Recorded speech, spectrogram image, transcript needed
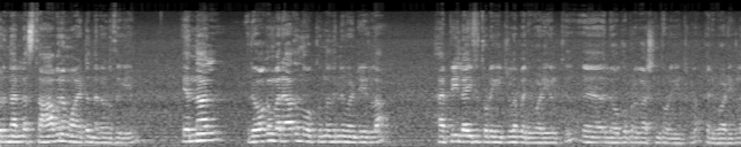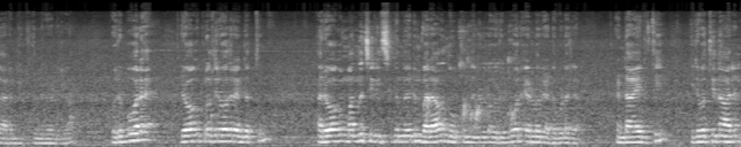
ഒരു നല്ല സ്ഥാപനമായിട്ട് നിലനിർത്തുകയും എന്നാൽ രോഗം വരാതെ നോക്കുന്നതിന് വേണ്ടിയുള്ള ഹാപ്പി ലൈഫ് തുടങ്ങിയിട്ടുള്ള പരിപാടികൾക്ക് ലോകപ്രകാശനം തുടങ്ങിയിട്ടുള്ള പരിപാടികൾ ആരംഭിക്കുന്നതിന് വേണ്ടിയുള്ള ഒരുപോലെ രോഗപ്രതിരോധ രംഗത്തും രോഗം വന്ന് ചികിത്സിക്കുന്നതിനും വരാതെ നോക്കുന്നതിനുള്ള ഒരുപോലെയുള്ള ഒരു ഇടപെടൽ രണ്ടായിരത്തി ഇരുപത്തിനാലിൽ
